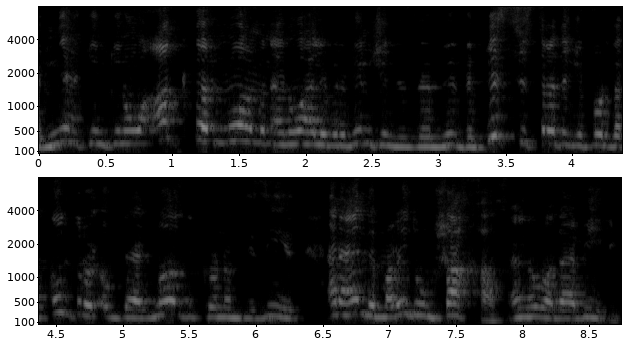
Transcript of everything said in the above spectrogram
بنحكي يمكن هو أكثر نوع من أنواع ال prevention the best strategy for the control of diagnosed chronic disease أنا عندي مريض ومشخص يعني هو diabetic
